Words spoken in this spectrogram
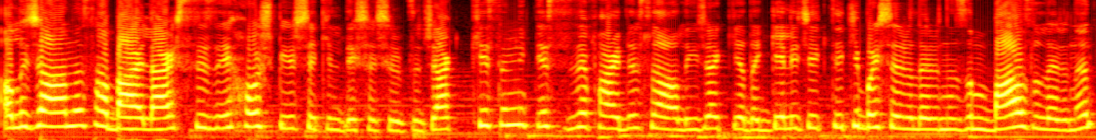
Alacağınız haberler sizi hoş bir şekilde şaşırtacak, kesinlikle size fayda sağlayacak ya da gelecekteki başarılarınızın bazılarının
